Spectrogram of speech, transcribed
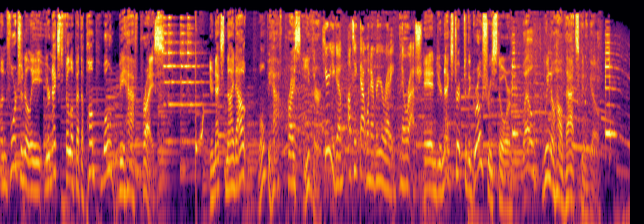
Unfortunately, your next fill up at the pump won't be half price. Your next night out won't be half price either. Here you go. I'll take that whenever you're ready. No rush. And your next trip to the grocery store, well, we know how that's going to go.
